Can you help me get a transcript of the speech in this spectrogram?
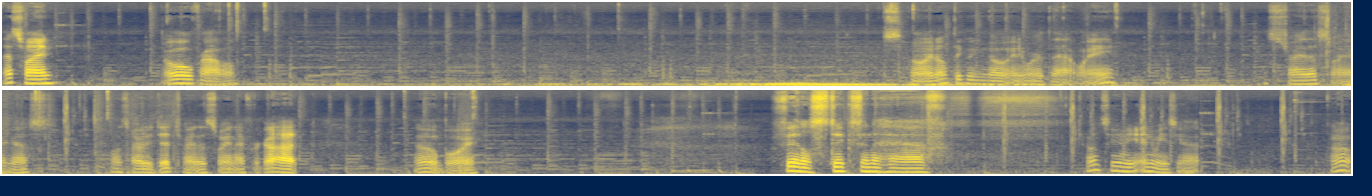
That's fine. No problem. So I don't think we can go anywhere that way. Let's try this way, I guess. Unless I already did try this way and I forgot. Oh boy. Fiddlesticks and a half. I don't see any enemies yet. Oh.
